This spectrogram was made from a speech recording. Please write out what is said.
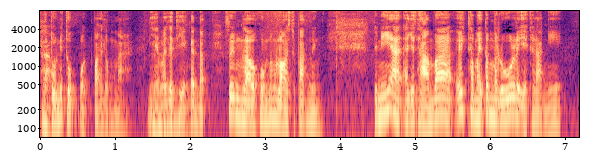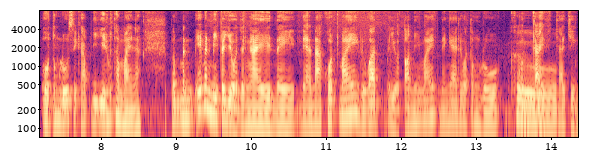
ครับตรงที่ถูกปลดปล่อยลงมานี่เห็นว่าจะเถียงกันแบบ ซึ่งเราคงต้องรออีกสักพักหนึ่งทีนี้อาจจะถามว่าเอ๊ะทำไมต้องมารู้ละเอียดขนาดนี้โอ้ต้องรู้สิครับยินว่าทำไมนะมันมันเอ๊ะมันมีประโยชน์ยังไงในในอนาคตไหมหรือว่าประโยชน์ตอนนี้ไหมในแง่ที่ว่าต้องรู้คือกลไกที่แท้จริง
